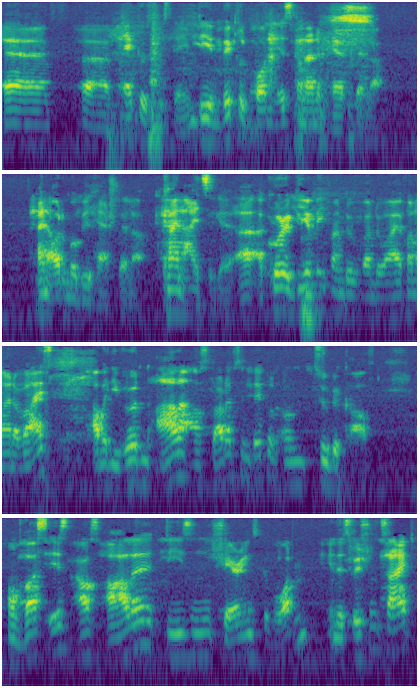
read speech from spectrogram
äh, äh, die entwickelt worden ist von einem Hersteller, ein Automobilhersteller. Kein einziger. Äh, korrigiere mich, wenn du, wenn du von einer weißt, aber die würden alle aus Startups entwickelt und zugekauft. Und was ist aus all diesen Sharings geworden in der Zwischenzeit?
